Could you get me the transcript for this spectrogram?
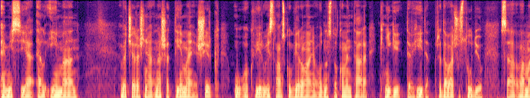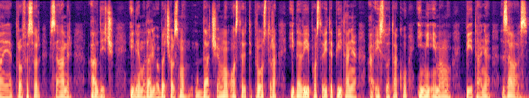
emisija El Iman. Večerašnja naša tema je širk u okviru islamskog vjerovanja, odnosno komentara knjigi Tevhida. Predavač u studiju sa vama je profesor Samir Avdić. Idemo dalje, obećali smo da ćemo ostaviti prostora i da vi postavite pitanja, a isto tako i mi imamo pitanja za vas.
